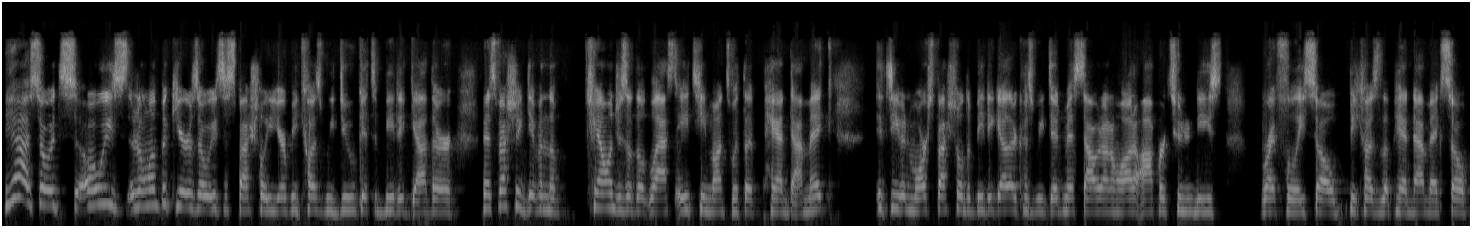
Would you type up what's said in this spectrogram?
Yeah, so it's always an Olympic year is always a special year because we do get to be together, and especially given the challenges of the last 18 months with the pandemic, it's even more special to be together because we did miss out on a lot of opportunities rightfully so because of the pandemic. So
